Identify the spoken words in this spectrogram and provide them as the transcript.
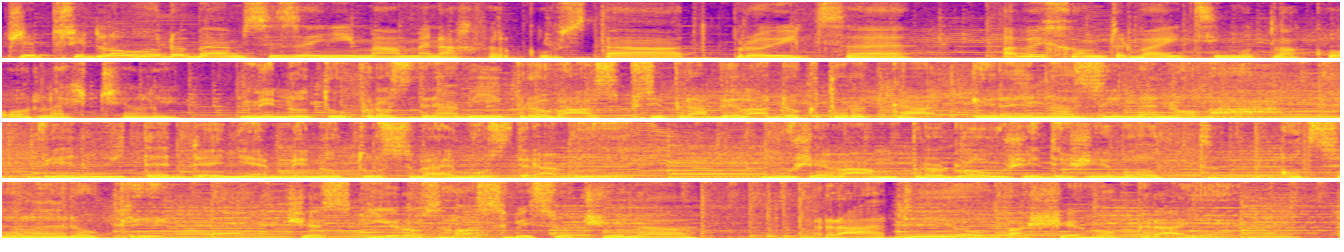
že při dlouhodobém sezení máme na chvilku stát, projít se, abychom trvajícímu tlaku odlehčili. Minutu pro zdraví pro vás připravila doktorka Irena Zimenová. Věnujte denně minutu svému zdraví. Může vám prodloužit život o celé roky. Český rozhlas Vysočina, rádio vašeho kraje.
